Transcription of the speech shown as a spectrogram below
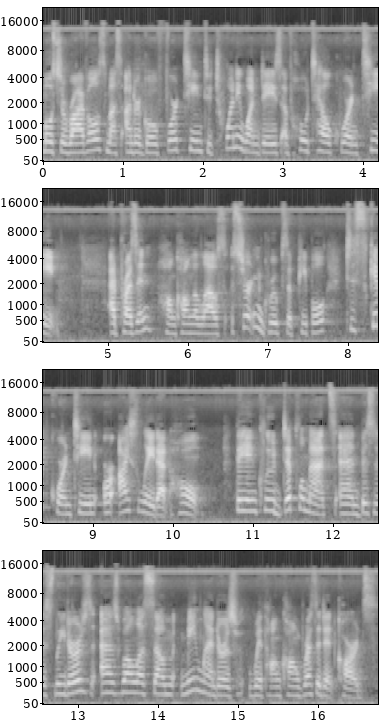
Most arrivals must undergo 14 to 21 days of hotel quarantine. At present, Hong Kong allows certain groups of people to skip quarantine or isolate at home. They include diplomats and business leaders, as well as some mainlanders with Hong Kong resident cards.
